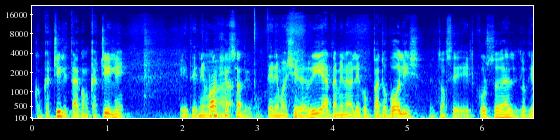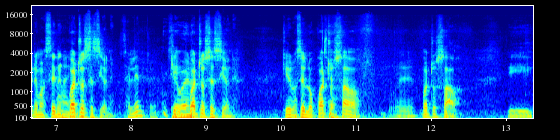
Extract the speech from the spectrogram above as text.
Con Castrilli, estaba con Castrilli. Eh, tenemos Jorge Osorio. tenemos a Echeverría, también hablé con Pato Polish. Entonces, el curso de lo queremos hacer en cuatro sesiones. Excelente. Sí, cuatro sesiones. Queremos hacerlo cuatro sábados. Eh, cuatro sábados y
